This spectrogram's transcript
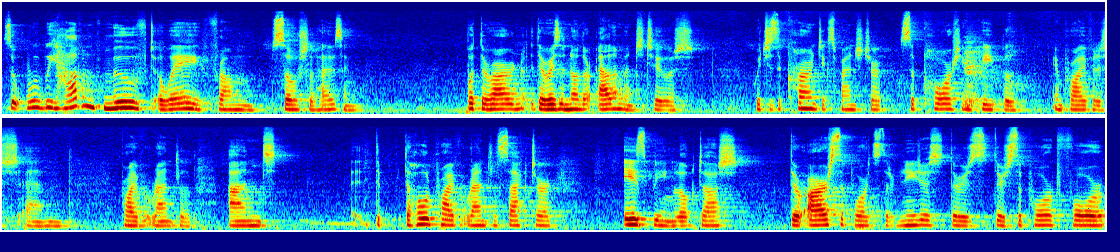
So we haven't moved away from social housing, but there, are, there is another element to it, which is the current expenditure supporting people in private, um, private rental. And the, the whole private rental sector is being looked at. There are supports that are needed. There's, there's support for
